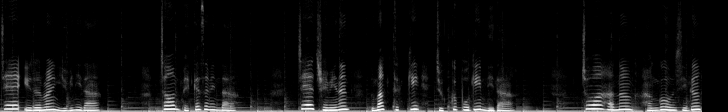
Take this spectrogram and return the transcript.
제 이름은 유빈이다. 처음 뵙겠습니다. 제 취미는 음악 듣기 축구 보기입니다. 좋아하는 한국 음식은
